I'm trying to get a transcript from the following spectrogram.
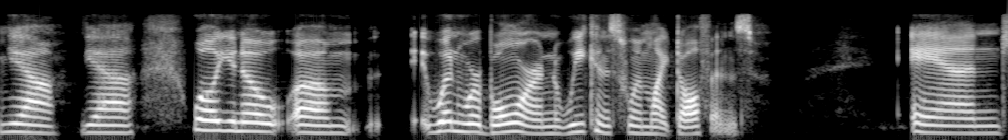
yeah, yeah. Well, you know, um, when we're born, we can swim like dolphins. And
